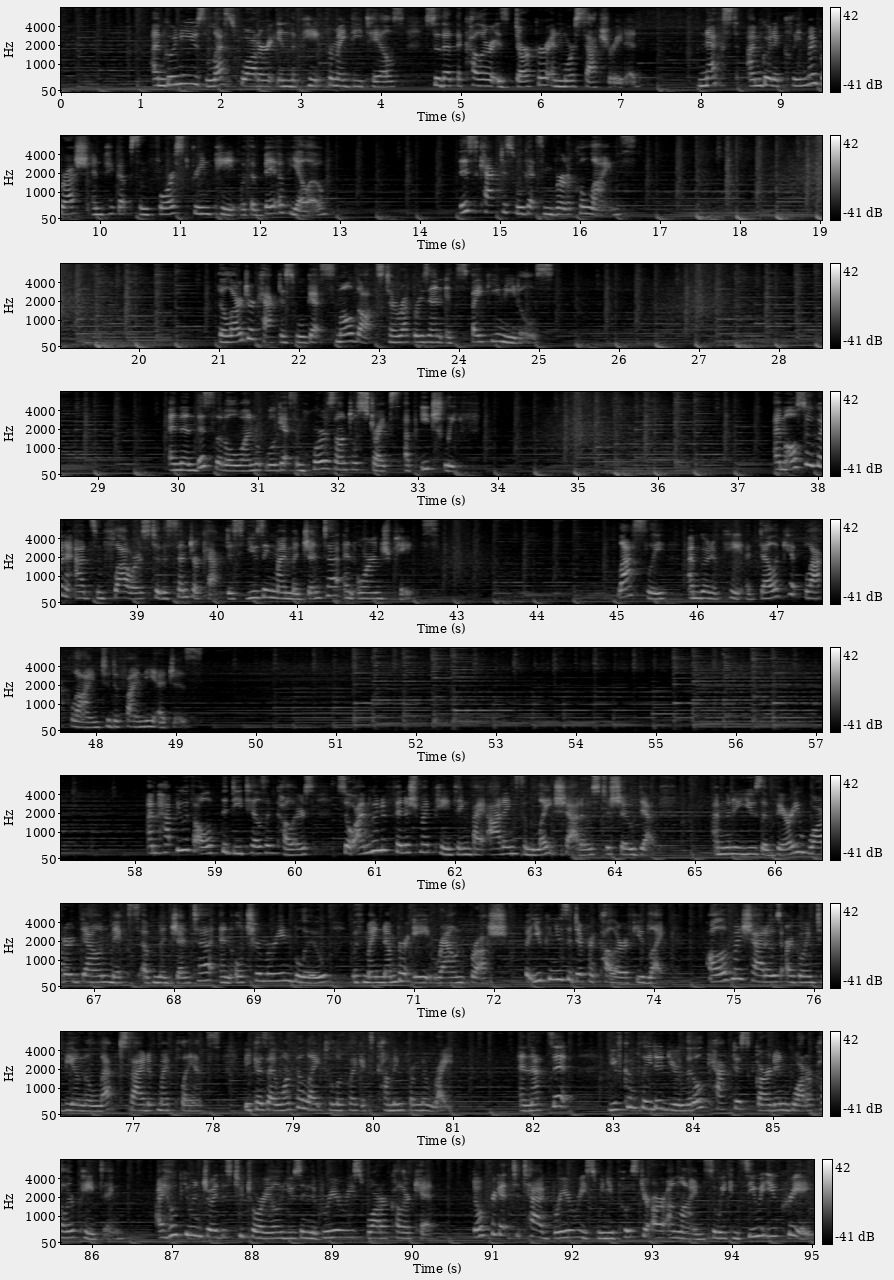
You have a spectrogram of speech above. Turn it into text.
I'm going to use less water in the paint for my details so that the color is darker and more saturated. Next, I'm going to clean my brush and pick up some forest green paint with a bit of yellow. This cactus will get some vertical lines. The larger cactus will get small dots to represent its spiky needles. And then this little one will get some horizontal stripes up each leaf. I'm also going to add some flowers to the center cactus using my magenta and orange paints. Lastly, I'm going to paint a delicate black line to define the edges. I'm happy with all of the details and colors, so I'm going to finish my painting by adding some light shadows to show depth. I'm going to use a very watered down mix of magenta and ultramarine blue with my number 8 round brush, but you can use a different color if you'd like. All of my shadows are going to be on the left side of my plants because I want the light to look like it's coming from the right. And that's it! You've completed your little cactus garden watercolor painting. I hope you enjoyed this tutorial using the Brea Reese watercolor kit. Don't forget to tag Brea Reese when you post your art online so we can see what you create.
